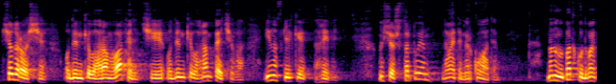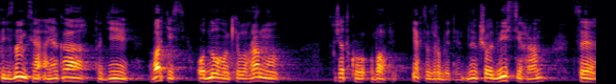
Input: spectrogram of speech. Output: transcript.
Що дорожче, 1 кг вафель чи 1 кг печива? І на скільки гривень? Ну що ж, стартуємо. Давайте міркувати. В даному випадку давайте дізнаємося, а яка тоді вартість 1 кг спочатку вафель. Як це зробити? Ну, якщо 200 грам, це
